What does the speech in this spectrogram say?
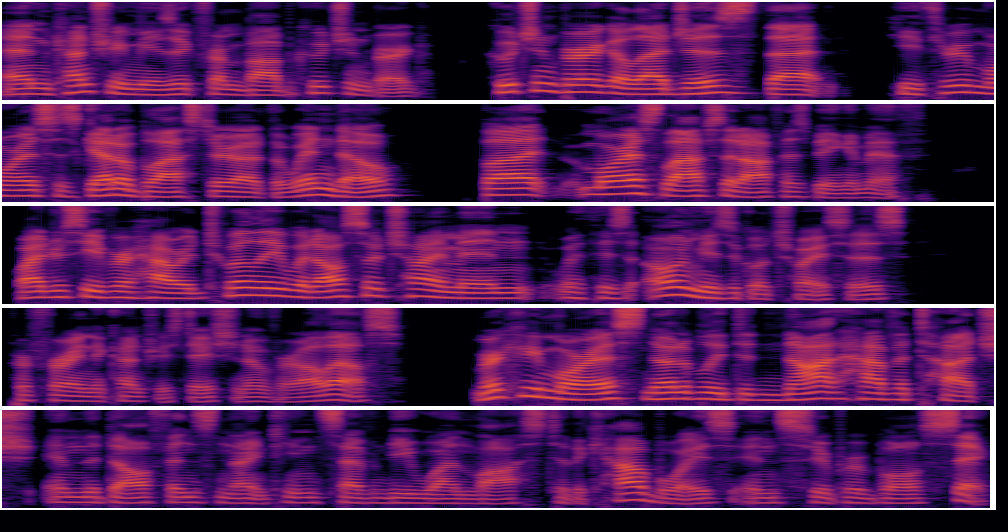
and country music from Bob Kuechenberg. Kuechenberg alleges that he threw Morris's ghetto blaster out the window, but Morris laughs it off as being a myth. Wide receiver Howard Twilley would also chime in with his own musical choices, preferring the country station over all else. Mercury Morris notably did not have a touch in the Dolphins' 1971 loss to the Cowboys in Super Bowl VI,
